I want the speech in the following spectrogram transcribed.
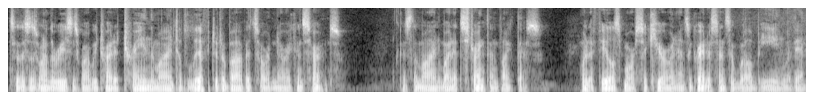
So this is one of the reasons why we try to train the mind to lift it above its ordinary concerns. Because the mind, when it's strengthened like this, when it feels more secure and has a greater sense of well-being within,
